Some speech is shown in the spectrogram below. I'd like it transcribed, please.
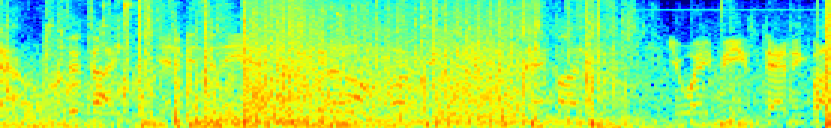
down. Sit tight. Enemies in the air. Stand by. UAV standing by.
